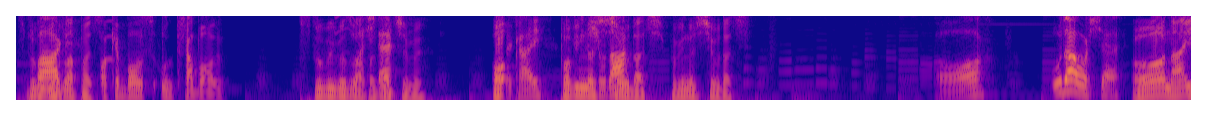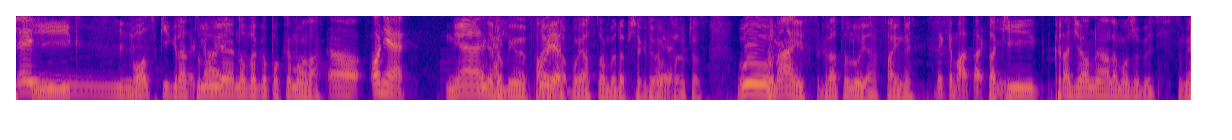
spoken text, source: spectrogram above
Spróbuj go Bug, złapać. Pokeballs Ultra Ball. Spróbuj go złapać, się? zobaczymy. O, Czekaj. powinno Czy ci się się uda? udać. Powinno ci się udać. O, udało się. O, najsik! Ej. Woski gratuluję Czekaj. nowego Pokemona. O, o nie. Nie, nie robimy fajta, bo ja z tą będę przegrywał cały czas. Uuu, nice, gratuluję, fajny. Jakie ma ataki? Taki kradziony, ale może być w sumie.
